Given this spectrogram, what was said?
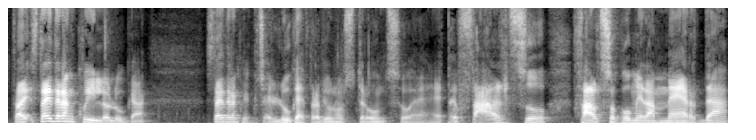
Stai, stai, tranquillo, Luca. Stai tranquillo. Cioè, Luca è proprio uno stronzo, eh. È falso. Falso come la merda.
